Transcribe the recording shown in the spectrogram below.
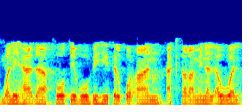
ولهذا خوطبوا به في القرآن أكثر من الأول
